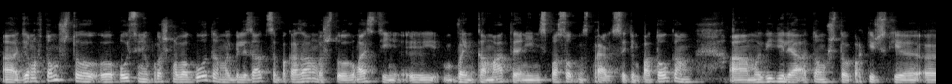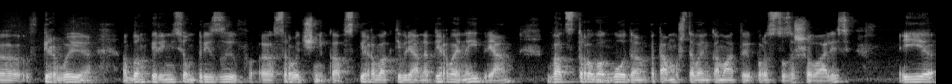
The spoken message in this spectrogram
А, дело в том, что э, осенью прошлого года мобилизация показала, что власти, э, военкоматы, они не способны справиться с этим потоком. А мы видели о том, что практически э, впервые был перенесен призыв э, срочников с 1 октября на 1 ноября 2022 года, потому что военкоматы просто зашивались. И э,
